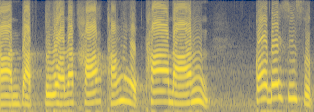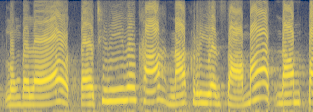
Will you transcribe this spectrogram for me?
การดัดตัวนะคะ ทั้ง 6 ท่านั้น ก็ได้สิ้นสุดลงไปแล้ว แต่ที่นี้นะคะ นักเรียนสามารถนำไป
